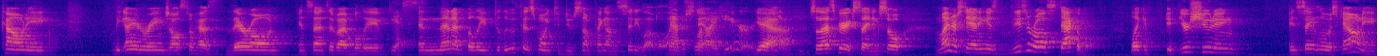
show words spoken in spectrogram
county, the Iron Range also has their own incentive, I believe. Yes. And then I believe Duluth is going to do something on the city level, I That's what I understand. hear, Yeah, so that's very exciting. So my understanding is these are all stackable. Like if, if you're shooting in St. Louis County,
